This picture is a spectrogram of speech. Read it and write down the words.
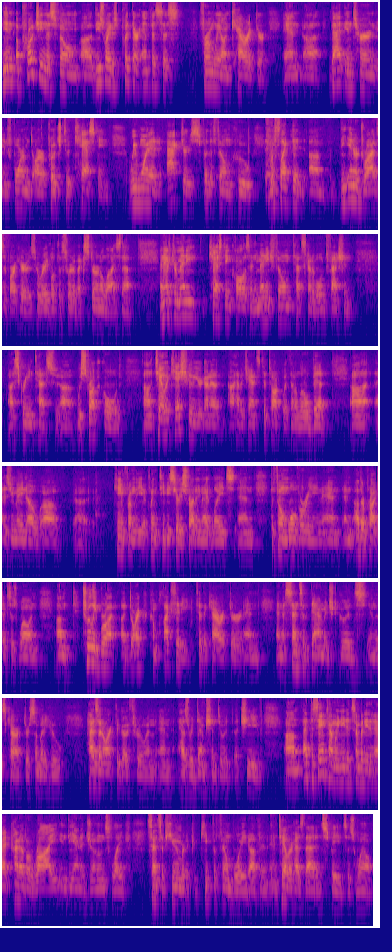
in approaching this film, uh, these writers put their emphasis firmly on character, and uh, that in turn informed our approach to casting. We wanted actors for the film who reflected um, the inner drives of our heroes, who were able to sort of externalize that. And after many casting calls and many film tests, kind of old-fashioned uh, screen tests, uh, we struck gold. Uh, Taylor Kitsch, who you're going to uh, have a chance to talk with in a little bit, uh, as you may know, uh, came from the acclaimed TV series Friday Night Lights and the film Wolverine and, and other projects as well, and um, truly brought a dark complexity to the character and, and a sense of damaged goods in this character, somebody who has an arc to go through and, and has redemption to achieve. Um, at the same time, we needed somebody that had kind of a wry Indiana Jones-like sense of humor to keep the film buoyed up, and, and Taylor has that in spades as well.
